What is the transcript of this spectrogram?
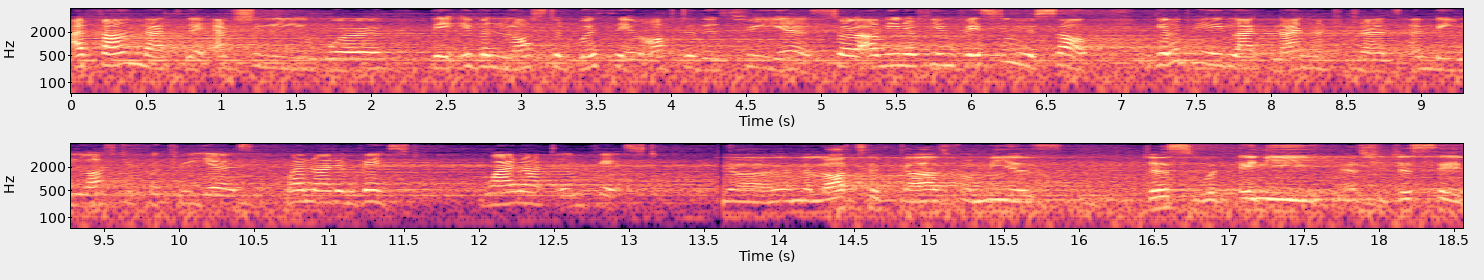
I found that they actually were they even lost it with them after the three years. So I mean, if you invest in yourself, you're gonna pay like 900 rands, and they lost you for three years. Why not invest? Why not invest? Yeah, and the last tip, guys, for me is just with any, as she just said,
